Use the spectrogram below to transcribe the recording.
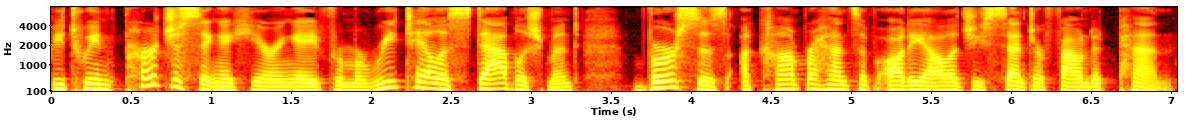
between purchasing a hearing aid from a retail establishment versus a comprehensive audiology center found at Penn?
